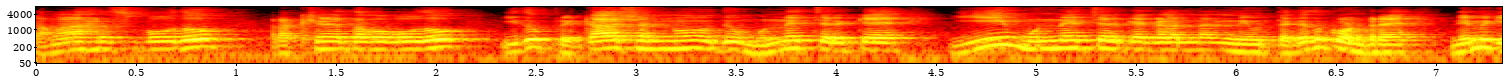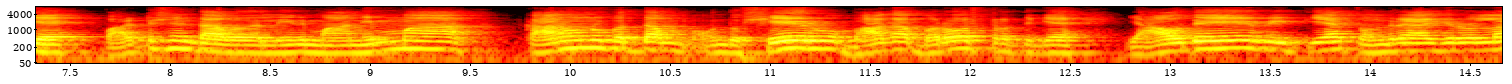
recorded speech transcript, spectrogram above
ಗಮನ ಹರಿಸ್ಬೋದು, ರಕ್ಷಣೆ ತಗೋಬೋದು. ಇದು ಪ್ರಿಕಾಷನ್ನು ಇದು ಮುನ್ನೆಚ್ಚರಿಕೆ. ಈ ಮುನ್ನೆಚ್ಚರಿಕೆಗಳನ್ನು ನೀವು ತೆಗೆದುಕೊಂಡ್ರೆ ನಿಮಗೆ ಪಾರ್ಟಿಷನ್ ದಾವದಲ್ಲಿ ನಿಮ್ಮ ನಿಮ್ಮ ಕಾನೂನುಬದ್ಧ ಒಂದು ಷೇರು ಭಾಗ ಬರೋಷ್ಟೊತ್ತಿಗೆ ಯಾವುದೇ ರೀತಿಯ ತೊಂದರೆ ಆಗಿರೋಲ್ಲ,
